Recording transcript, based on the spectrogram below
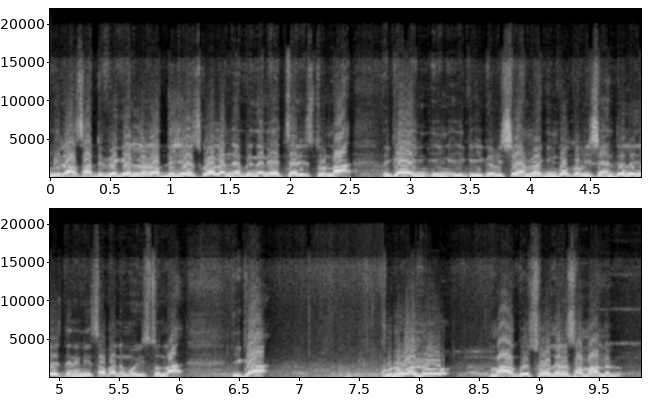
మీరు ఆ సర్టిఫికేట్లు రద్దు చేసుకోవాలని చెప్పి నేను హెచ్చరిస్తున్నా. ఇక ఇక- ఇక విషయంలో ఇంకొక విషయం తెలియజేస్తే నేను ఈ సభను ముగిస్తున్నా. ఇక కురువలు మాకు సోదర సమానులు.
